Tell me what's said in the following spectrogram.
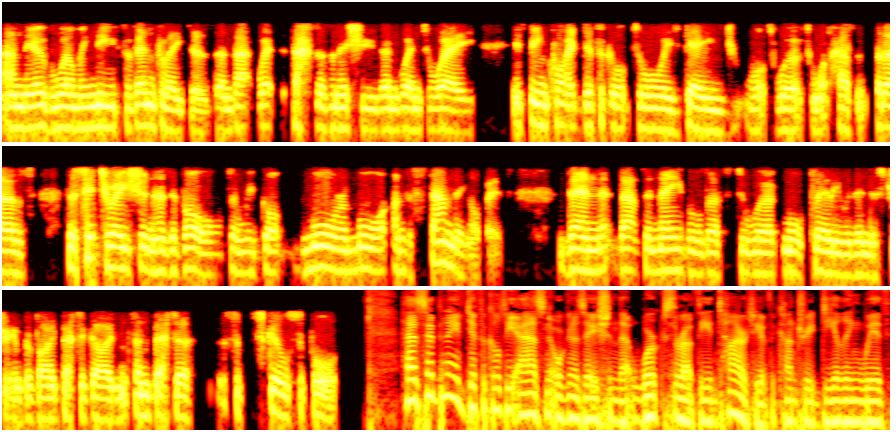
and the overwhelming need for ventilators, and that that as an issue then went away, it's been quite difficult to always gauge what's worked and what hasn't. But as the situation has evolved and we've got more and more understanding of it, then that's enabled us to work more clearly with industry and provide better guidance and better skills support. Has there been any difficulty as an organization that works throughout the entirety of the country dealing with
